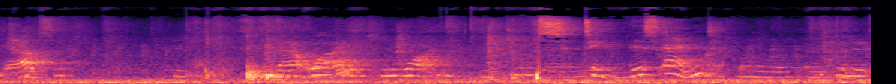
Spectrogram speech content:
Yeah. That. One. S- Take this end and put it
